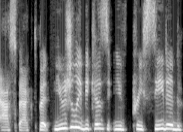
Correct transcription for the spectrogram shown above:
aspect. But usually because you've preceded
